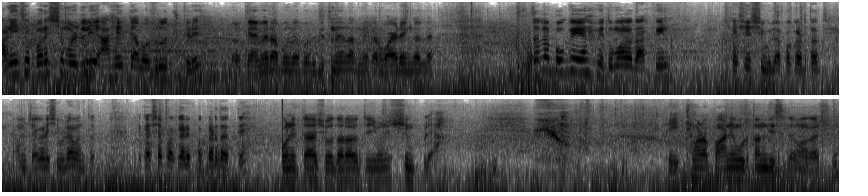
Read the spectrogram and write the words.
आणि इथे बरेचसे मंडळी आहेत त्या बाजूला तिकडे. कॅमेरा आपण आपण दिसून येणार नाही कारण वाईड अँगल आहे. चला बघूया. मी तुम्हाला दाखवीन. कसे शिवल्या पकडतात आमच्याकडे शिवल्या म्हणतात ते कशा प्रकारे पकडतात ते? कोण इथं शोधायला त्याची म्हणजे शिंपल्या. इथे मला पाणी उडताना दिसलं मगाशी.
